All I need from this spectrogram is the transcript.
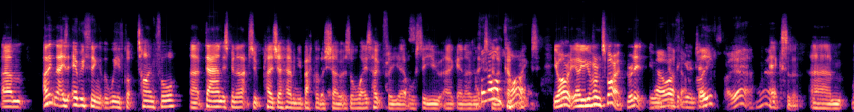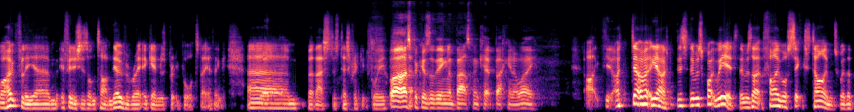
Um, I think that is everything that we've got time for. Uh, Dan, it's been an absolute pleasure having you back on the show as always. Hopefully, uh, we'll see you again over the I next think I'm kind of couple of weeks. You are, you're on tomorrow. Brilliant. You, yeah, well, I I think think you're in I so. Yeah, yeah. Excellent. Um, well, hopefully um, it finishes on time. The over rate again was pretty poor today, I think. Um, Yeah. But that's just Test cricket for you. well, that's because of the England batsman kept backing away. I, I don't- yeah, this it was quite weird. There was like five or six times where the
